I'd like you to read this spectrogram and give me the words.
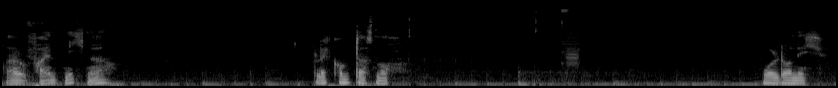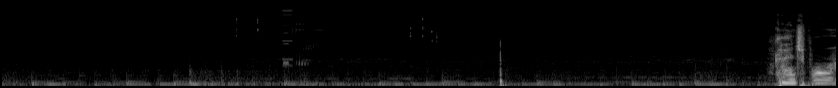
Also Feind nicht, ne? Vielleicht kommt das noch. Wohl doch nicht. Kein Sprung.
